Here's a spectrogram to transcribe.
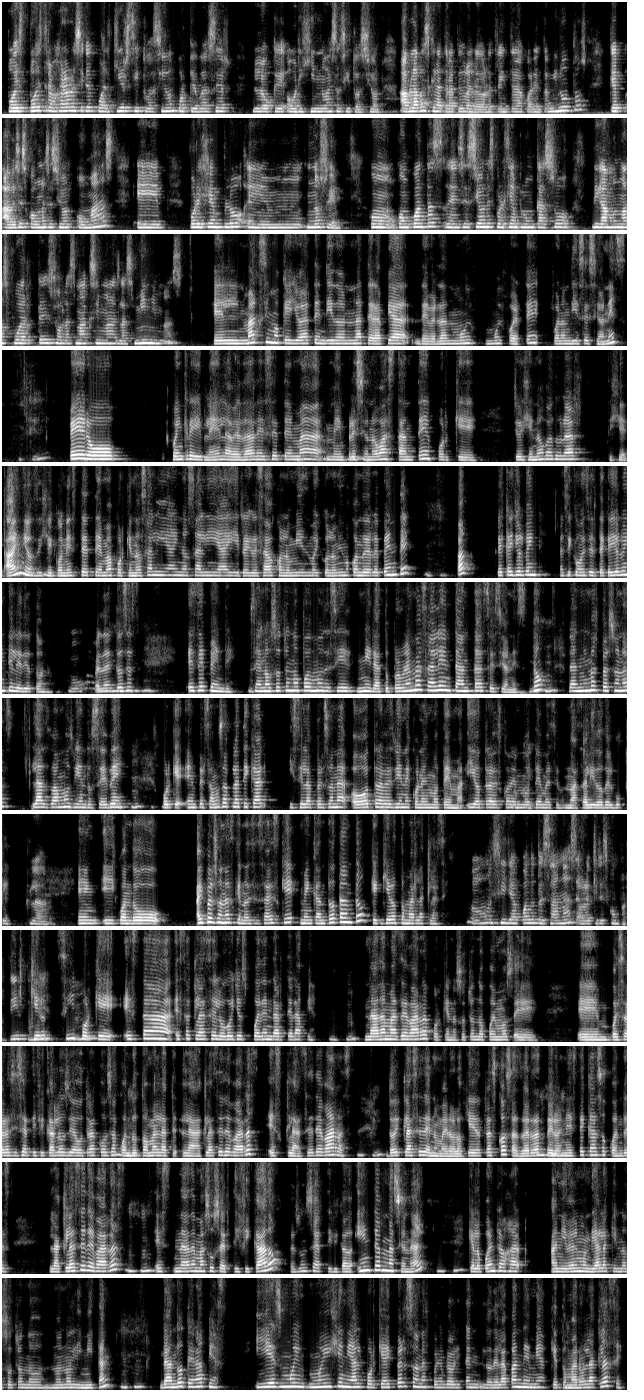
pues puedes trabajar ahora sí que cualquier situación porque va a ser lo que originó esa situación. Hablabas que la terapia dura alrededor de 30 a 40 minutos, que a veces con una sesión o más. Eh, por ejemplo, em, no sé, con, cuántas eh, sesiones, por ejemplo, un caso, digamos, más fuerte son las máximas, las mínimas. El máximo que yo he atendido en una terapia de verdad muy, muy fuerte fueron 10 sesiones. Pero fue increíble, ¿eh? la verdad, ese tema me impresionó bastante porque yo dije, no va a durar, dije, años, dije, con este tema porque no salía y no salía y regresaba con lo mismo y con lo mismo, cuando de repente, ¡ah! Le cayó el 20, así como dice, te cayó el 20 y le dio tono, ¿verdad? Entonces, es depende. O sea, nosotros no podemos decir, mira, tu problema sale en tantas sesiones. No, las mismas personas las vamos viendo, se ve, porque empezamos a platicar y si la persona otra vez viene con el mismo tema y otra vez con el mismo tema, no ha salido del bucle. Claro. y cuando hay personas que nos dicen, ¿sabes qué? Me encantó tanto que quiero tomar la clase. Oh, sí, ya cuando te sanas, ahora quieres compartir también. Quiero, sí, porque esta, esta clase luego ellos pueden dar terapia. Nada más de barra, porque nosotros no podemos eh, Em, pues ahora sí certificarlos de otra cosa cuando toman la, clase de barras, es clase de barras. Doy clase de numerología y otras cosas, ¿verdad? Pero en este caso, cuando es la clase de barras, es nada más su certificado, es un certificado internacional que lo pueden trabajar a nivel mundial, aquí nosotros no, no nos limitan, dando terapias. Y es muy, muy genial porque hay personas, por ejemplo, ahorita en lo de la pandemia, que tomaron la clase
